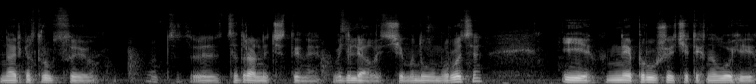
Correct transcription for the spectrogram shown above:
на реконструкцію центральної частини виділялись ще в минулому році і не порушуючи технології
